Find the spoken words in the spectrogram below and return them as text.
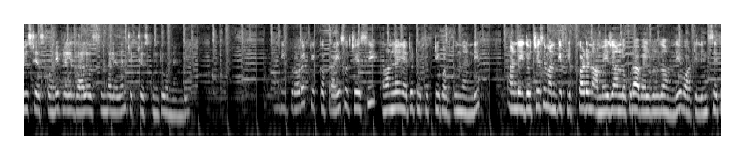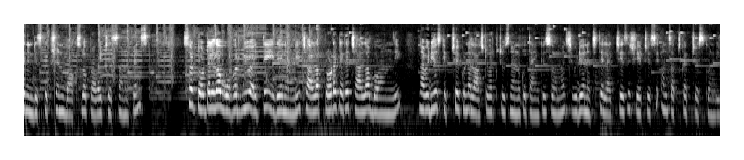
యూస్ చేసుకోండి. పిల్లలకి గాలి వస్తుందా లేదని చెక్ చేసుకుంటూ ఉండండి. అండ్ ఈ ప్రోడక్ట్ యొక్క ప్రైస్ వచ్చేసి ఆన్లైన్ అయితే టూ ఫిఫ్టీ పడుతుందండి. అండ్ ఇది వచ్చేసి మనకి ఫ్లిప్కార్ట్ అండ్ అమెజాన్లో కూడా అవైలబుల్గా ఉంది. వాటి లింక్స్ అయితే నేను డిస్క్రిప్షన్ బాక్స్లో ప్రొవైడ్ చేస్తాను ఫ్రెండ్స్. సో టోటల్గా ఓవర్వ్యూ అయితే ఇదేనండి. చాలా ప్రోడక్ట్ అయితే చాలా బాగుంది. నా వీడియో స్కిప్ చేయకుండా లాస్ట్ వరకు చూసినందుకు thank you so much. Video నచ్చితే లైక్ చేసి షేర్ చేసి అండ్ సబ్స్క్రైబ్ చేసుకోండి.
